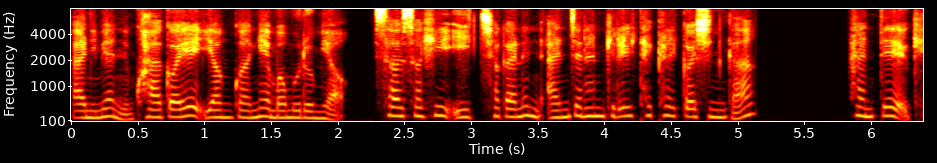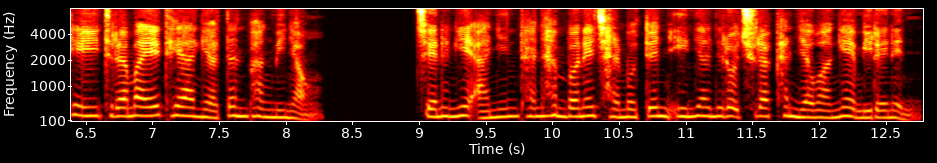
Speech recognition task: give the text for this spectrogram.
아니면 과거의 영광에 머무르며 서서히 잊혀가는 안전한 길을 택할 것인가? 한때 K-드라마의 태양이었던 박민영. 재능이 아닌 단 한 번의 잘못된 인연으로 추락한 여왕의 미래는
